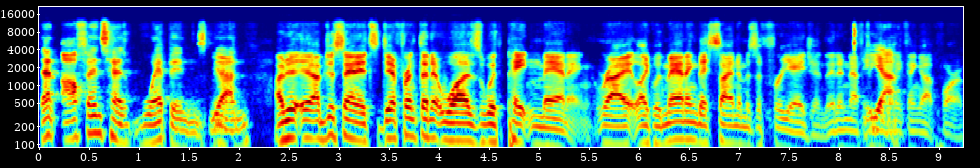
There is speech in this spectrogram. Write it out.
That offense has weapons, Yeah. man. I'm just, I'm just saying it's different than it was with Peyton Manning, right? Like with Manning, they signed him as a free agent. They didn't have to Yeah. give anything up for him.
